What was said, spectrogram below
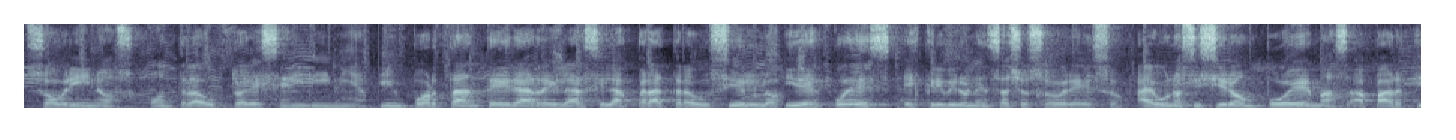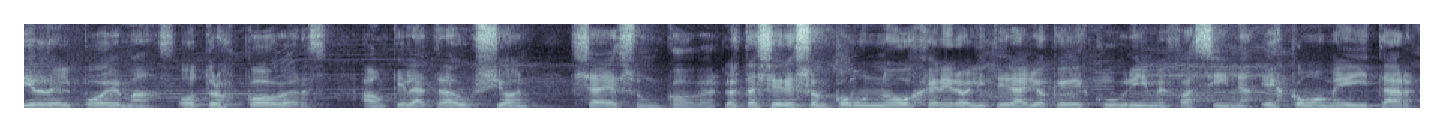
sobrinos, con traductores en línea. Lo importante era arreglárselas para traducirlo y después escribir un ensayo sobre eso. Algunos hicieron poemas a partir del poema, otros covers aunque la traducción ya es un cover. Los talleres son como un nuevo género literario que descubrí y me fascina. Es como meditar.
